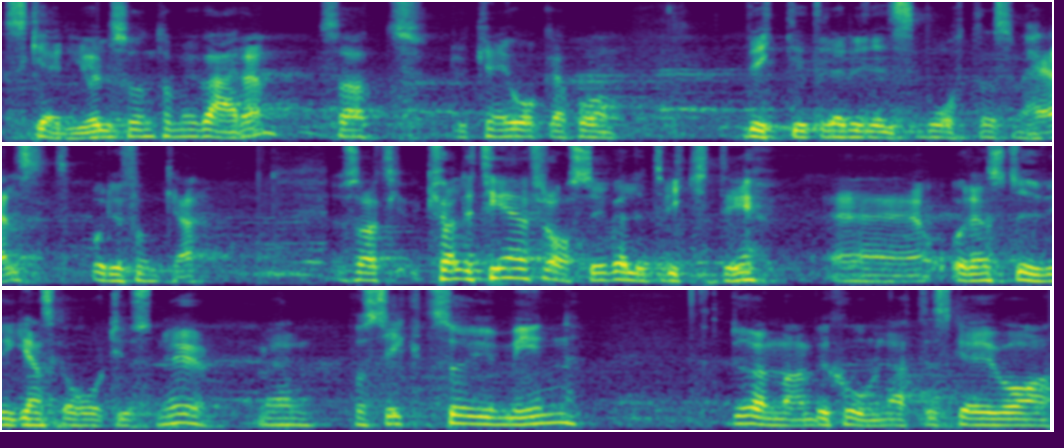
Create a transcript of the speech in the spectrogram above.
schedules runt om i världen så att du kan ju åka på vilket rederis båtar som helst och det funkar. Så att kvaliteten för oss är väldigt viktig eh, och den styr vi ganska hårt just nu. Men på sikt så är ju min drömambition att det ska ju vara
